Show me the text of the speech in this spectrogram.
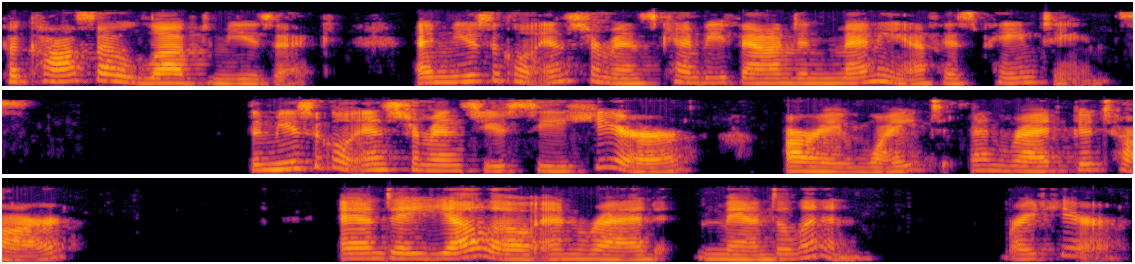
Picasso loved music, and musical instruments can be found in many of his paintings. The musical instruments you see here are a white and red guitar and a yellow and red mandolin right here.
